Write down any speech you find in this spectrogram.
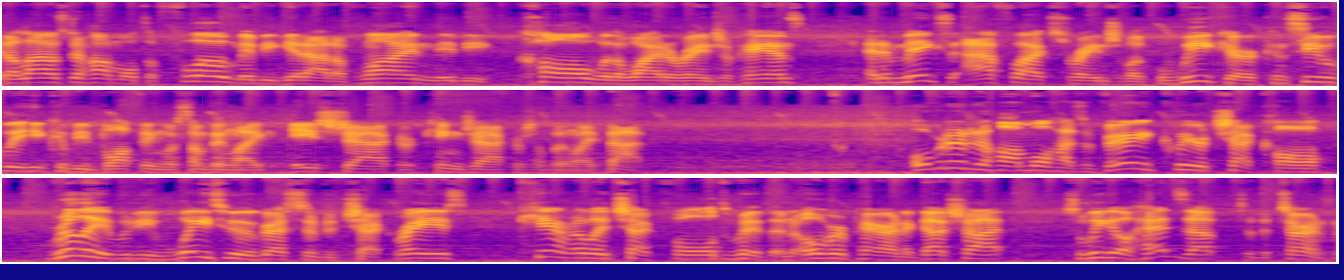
It allows Duhamel to float, maybe get out of line, maybe call with a wider range of hands, and it makes Affleck's range look weaker. Conceivably, he could be bluffing with something like Ace-Jack or King-Jack or something like that. Over to Duhamel has a very clear check call. Really, it would be way too aggressive to check raise. Can't really check fold with an overpair and a gut shot. So we go heads up to the turn.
